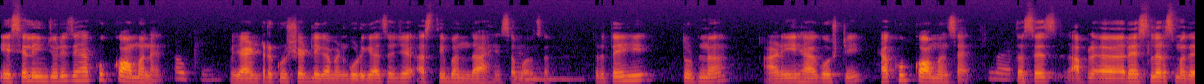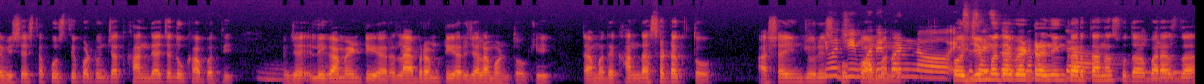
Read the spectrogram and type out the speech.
एसीएल इंजुरीज ह्या खूप कॉमन आहेत म्हणजे अँटर क्रुशिएट लिगामेंट गुडघ्याचं जे अस्थिबंध आहे समोरचं. तर तेही तुटणं आणि ह्या गोष्टी ह्या खूप कॉमन्स आहेत. तसेच आपल्या रेसलर्समध्ये विशेषतः कुस्तीपटूंच्यात खांद्याच्या दुखापती. म्हणजे लिगामेंट टियर लॅब्रम टियर ज्याला म्हणतो की त्यामध्ये खांदा सटकतो अशा इंजुरीज किंवा खूप जिममध्ये कॉमन आहेत. पण हो, gym मध्ये weight training करताना सुद्धा बऱ्याचदा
